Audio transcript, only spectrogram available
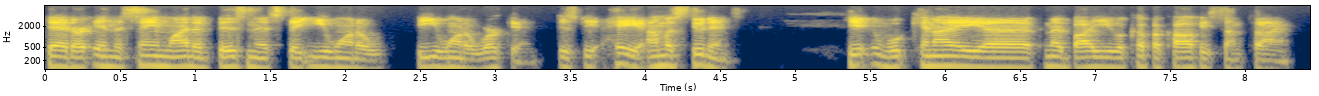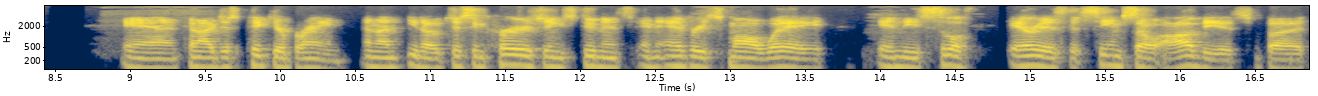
that are in the same line of business that you want to that you want to work in. Just be, hey, I'm a student. Can I uh, can I buy you a cup of coffee sometime? And can I just pick your brain? And I'm, you know, just encouraging students in every small way in these little areas that seem so obvious, but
